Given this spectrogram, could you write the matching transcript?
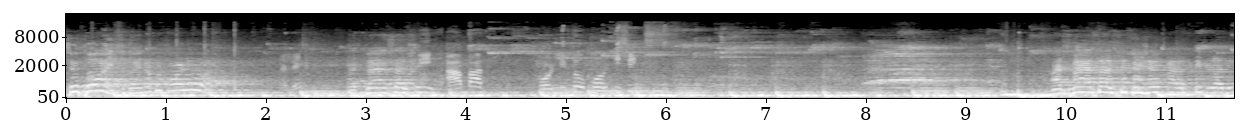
Two points by number 41. Galing. Advance of Lodi, apat. 42, 46. Advance substitution para Team Lodi.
